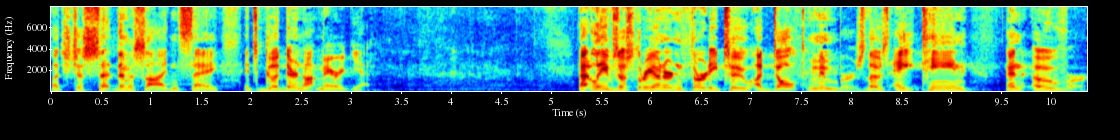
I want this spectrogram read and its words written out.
let's just set them aside and say it's good they're not married yet. That leaves us 332 adult members, those 18 and over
